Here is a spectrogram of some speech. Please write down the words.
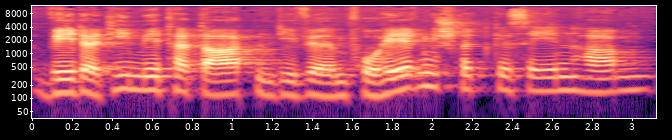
weder die Metadaten, die wir im vorherigen Schritt gesehen haben,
